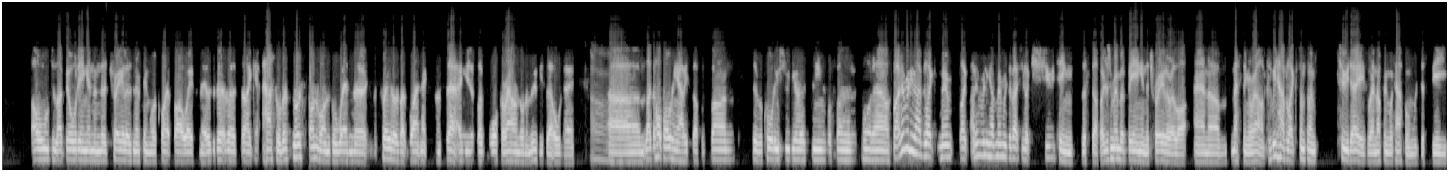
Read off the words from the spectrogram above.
old like building, and then the trailers and everything were quite far away from it. It was a bit of a like hassle. The most fun ones were when the, the trailer was like right next to the set, and you just like walk around on a movie set all day. Oh. Um, like the whole bowling alley stuff was fun. The recording studio scenes were fun. What else? But I don't really have like mem- like I didn't really have memories of actually like shooting the stuff. I just remember being in the trailer a lot and um, messing around because we'd have like sometimes two days where nothing would happen. We'd just be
